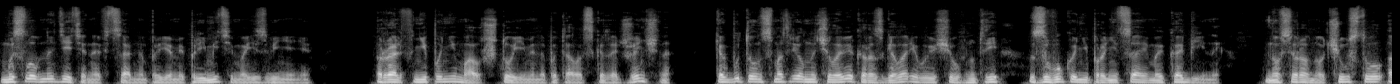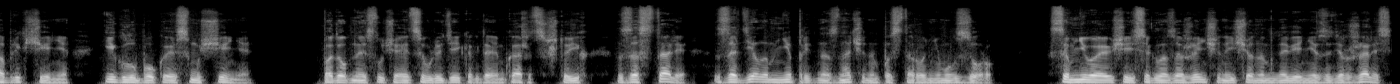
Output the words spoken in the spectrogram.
Мы словно дети на официальном приеме. Примите мои извинения». Ральф не понимал, что именно пыталась сказать женщина, как будто он смотрел на человека, разговаривающего внутри звуконепроницаемой кабины, но все равно чувствовал облегчение и глубокое смущение. Подобное случается у людей, когда им кажется, что их застали за делом, не предназначенным постороннему взору. Сомневающиеся глаза женщины еще на мгновение задержались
